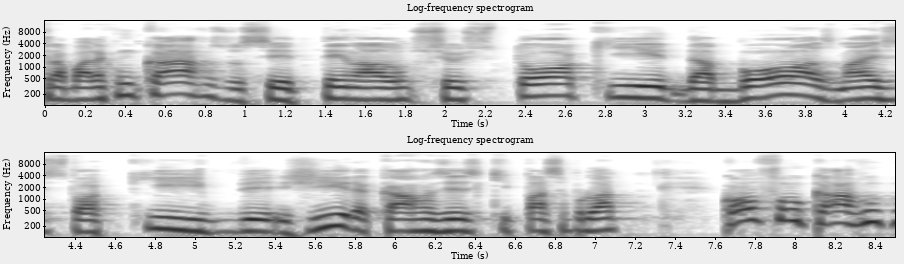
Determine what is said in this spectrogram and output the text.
trabalha com carros, você tem lá o seu estoque da Boss, mais estoque que gira, carro às vezes que passa por lá. Qual foi o carro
